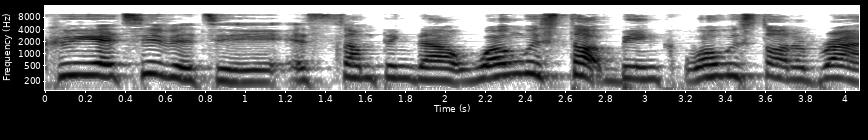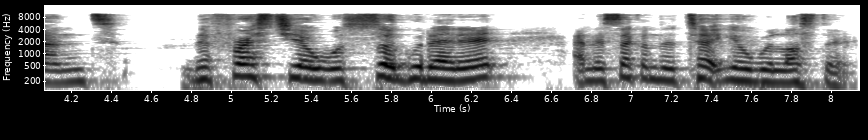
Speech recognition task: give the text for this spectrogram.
creativity is something that when we start being, when we start a brand, the first year was so good at it, and the second, the third year we lost it.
